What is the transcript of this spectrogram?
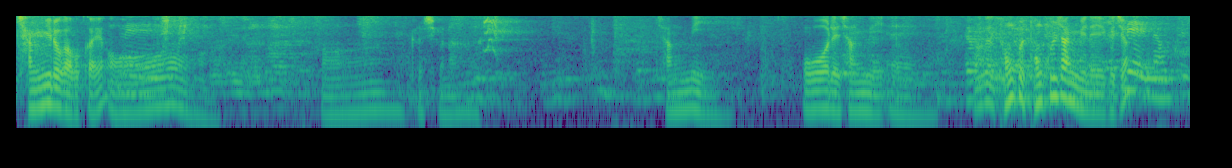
장미로 가볼까요? 어. 네. 어, 그러시구나. 장미. 5월의 장미. 예. 이건 덩굴 덩굴 장미네, 그죠? 네. 덩굴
